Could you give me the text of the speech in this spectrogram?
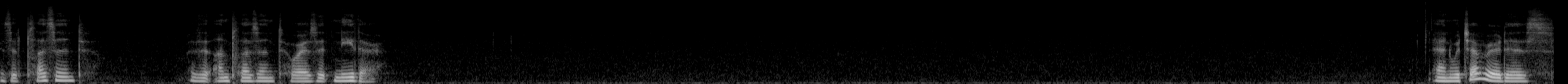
Is it pleasant? Is it unpleasant? Or is it neither? And whichever it is,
